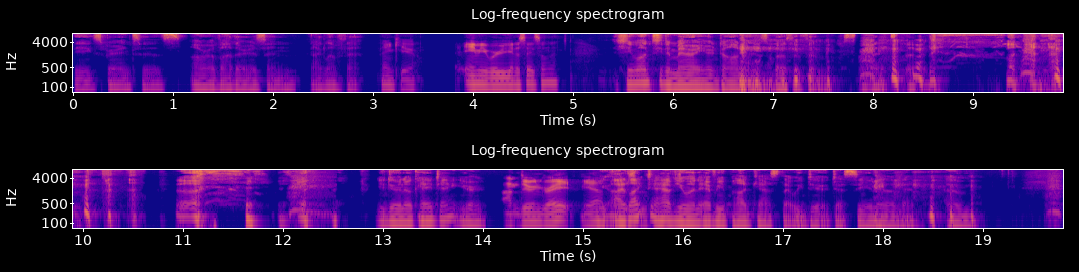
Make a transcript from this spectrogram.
the experiences are of others. And I love that. thank you amy were you going to say something She wants you to marry her daughters, both of them. So you doing okay, Jake? You're. i'm doing great yeah I'd like is- to have you on every podcast that we do, just so you know that. Um,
